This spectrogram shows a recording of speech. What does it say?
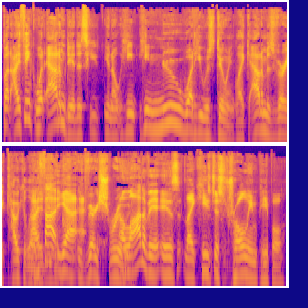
but I think what Adam did is he you know he he knew what he was doing. Like Adam is very calculated. I thought, and yeah, is very shrewd. A lot of it is like he's just trolling people.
